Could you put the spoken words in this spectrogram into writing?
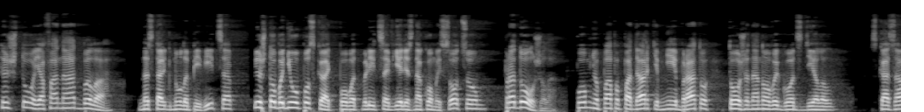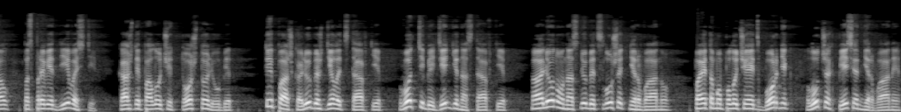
«Ты что, я фанат была», Ностальгнула певица и, чтобы не упускать повод влиться в еле знакомый социум, продолжила. «Помню, папа подарки мне и брату тоже на Новый год сделал. Сказал, по справедливости, каждый получит то, что любит. Ты, Пашка, любишь делать ставки, вот тебе деньги на ставки. А Алена у нас любит слушать Нирвану, поэтому получает сборник лучших песен Нирваны.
